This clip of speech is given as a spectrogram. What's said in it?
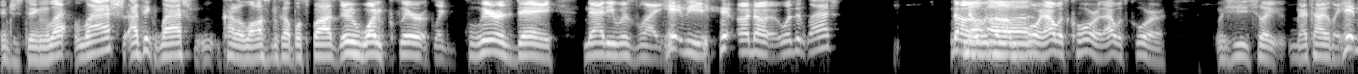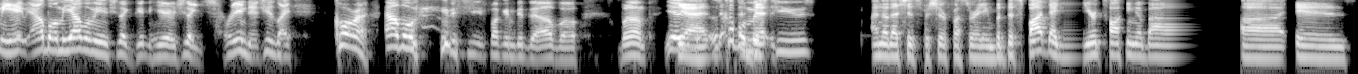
interesting. Lash, I think Lash kind of lost in a couple spots. There's one clear, like clear as day. Natty was like, "Hit me!" oh no, was it Lash? No, no it was um, uh, um Cora. That was Cora. That was Cora. When she, she's like, Natalya was like, "Hit me, hit me, elbow me, elbow me," and she like didn't hear. She like screamed it. She was like, "Cora, elbow me!" and she fucking did the elbow. But um, yeah, yeah, there's a couple miscues. I know that shit's for sure frustrating. But the spot that you're talking about uh, is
